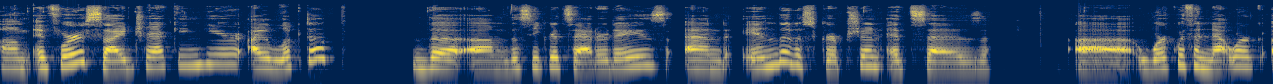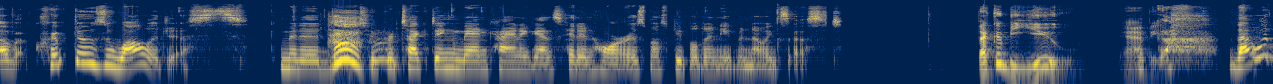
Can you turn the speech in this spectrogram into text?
Um, if we're sidetracking here, I looked up the um the Secret Saturdays, and in the description it says, uh, "Work with a network of cryptozoologists committed to protecting mankind against hidden horrors most people didn't even know exist." That could be you, Abby. that would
